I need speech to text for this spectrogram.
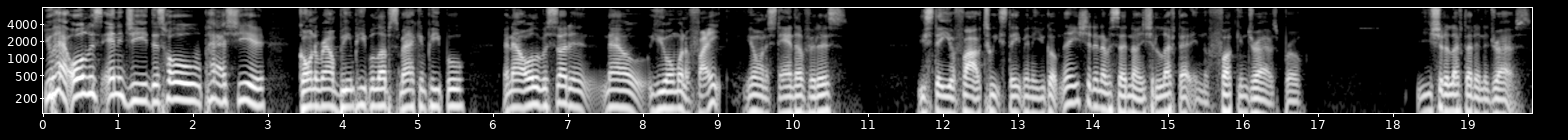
You had all this energy this whole past year going around beating people up, smacking people, and now all of a sudden, now you don't want to fight. You don't want to stand up for this. You state your five tweet statement and you go, man, you should have never said nothing. You should have left that in the fucking drafts, bro. You should have left that in the drafts.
